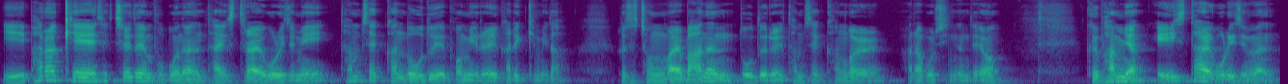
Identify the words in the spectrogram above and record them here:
이 파랗게 색칠된 부분은 다이스트라 알고리즘이 탐색한 노드의 범위를 가리킵니다. 그래서 정말 많은 노드를 탐색한 걸 알아볼 수 있는데요. 그 반면 A스타 알고리즘은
